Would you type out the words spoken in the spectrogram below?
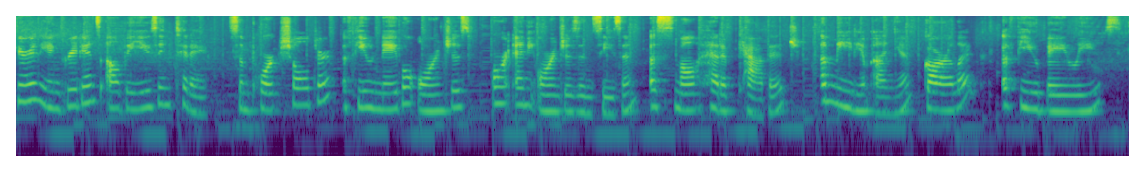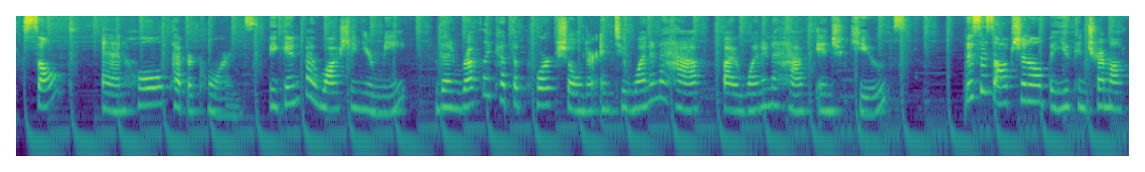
Here are the ingredients I'll be using today. Some pork shoulder, a few navel oranges or any oranges in season, a small head of cabbage, a medium onion, garlic, a few bay leaves, salt, and whole peppercorns. Begin by washing your meat, then roughly cut the pork shoulder into 1.5 by 1.5 inch cubes. This is optional, but you can trim off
